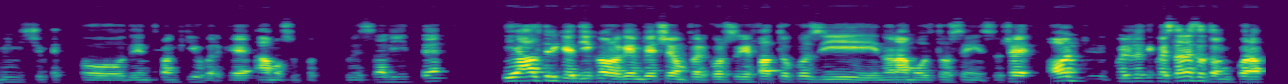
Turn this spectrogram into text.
mi ci metto dentro anch'io perché amo soprattutto le salite, e altri che dicono che invece è un percorso che fatto così non ha molto senso. Cioè, oggi, quello di quest'anno è stato ancora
